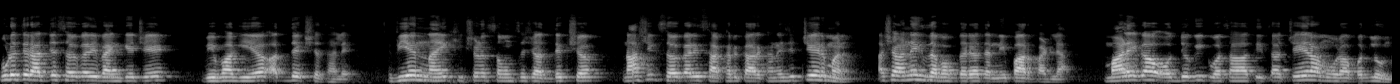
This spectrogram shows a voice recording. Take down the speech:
पुढे ते राज्य सहकारी बँकेचे विभागीय अध्यक्ष झाले. व्ही एन नाईक शिक्षण संस्थेचे अध्यक्ष नाशिक सहकारी साखर कारखान्याचे चेअरमन अशा अनेक जबाबदाऱ्या त्यांनी पार पाडल्या. माळेगाव औद्योगिक वसाहतीचा चेहरा मोहरा बदलून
